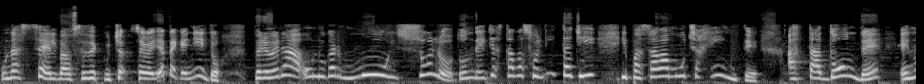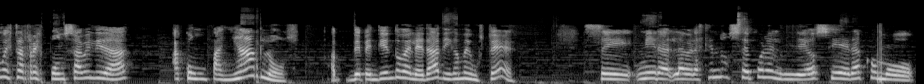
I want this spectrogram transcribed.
una selva, o se, escucha, se veía pequeñito, pero era un lugar muy solo, donde ella estaba solita allí y pasaba mucha gente. ¿Hasta dónde es nuestra responsabilidad acompañarlos? Dependiendo de la edad, dígame usted. Sí, mira, la verdad es que no sé por el video si era como,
